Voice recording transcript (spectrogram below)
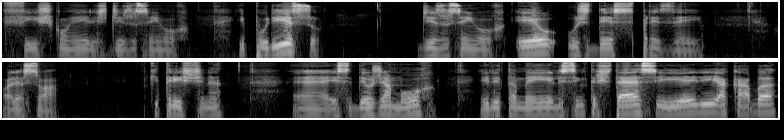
fiz com eles, diz o Senhor. E por isso, diz o Senhor, eu os desprezei. Olha só, que triste, né? É, esse Deus de amor, ele também ele se entristece e ele acaba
